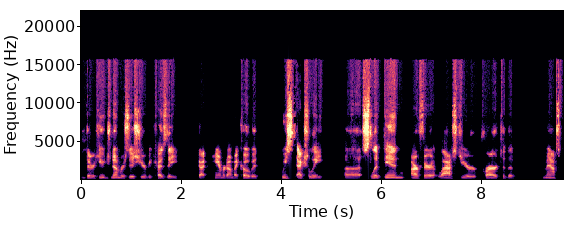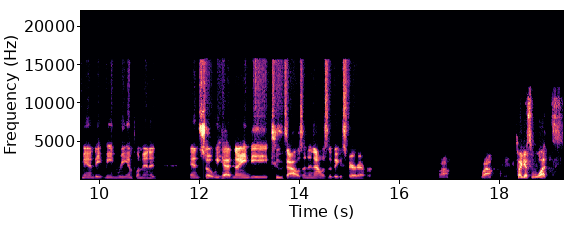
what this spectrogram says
their huge numbers this year because they got hammered on by COVID, we actually uh, slipped in our fair last year prior to the mask mandate being re-implemented, and so we had ninety-two thousand, and that was the biggest fair ever. Wow, wow. So I guess what's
